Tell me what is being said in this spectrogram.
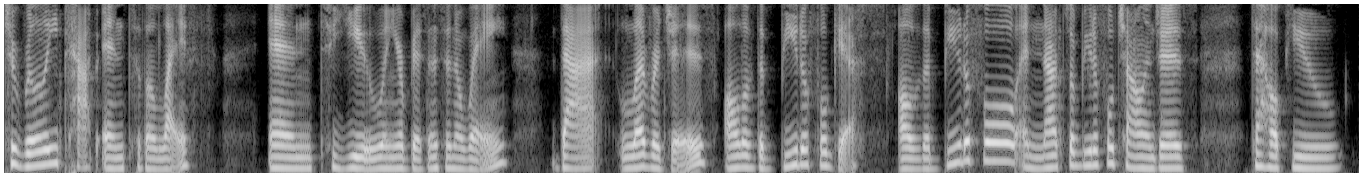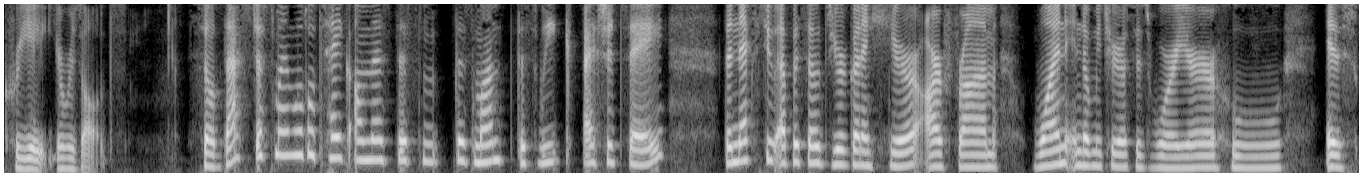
to really tap into the life and to you and your business in a way that leverages all of the beautiful gifts, all of the beautiful and not so beautiful challenges to help you create your results. So that's just my little take on this this this month, this week, I should say. The next two episodes you're going to hear are from one endometriosis warrior who is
